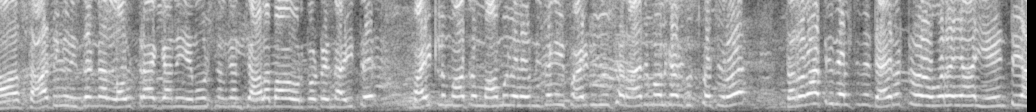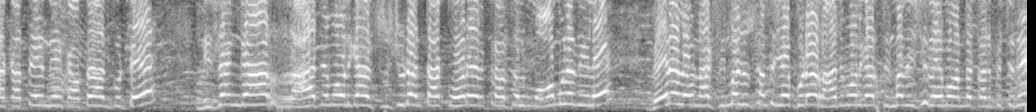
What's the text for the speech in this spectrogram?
ఆ స్టార్టింగ్ నిజంగా లవ్ ట్రాక్ కానీ ఎమోషనల్ కానీ చాలా బాగా వర్కౌట్ అయింది. అయితే ఫైట్లు మాత్రం మామూలుగా లేవు. నిజంగా ఈ ఫైట్లు చూస్తే రాజమౌళి గారు గుర్తుకొచ్చారు. తర్వాతకి తెలిసింది డైరెక్టర్ ఎవరయ్యా? ఏంటి? ఆ కథ ఏంది? కథ అనుకుంటే నిజంగా రాజమౌళి గారు శిష్యుడు అంట అసలు మామూలు తీలే వేరే లెవెల్. నాకు సినిమా చూసినంత సేపు కూడా రాజమౌళి గారు సినిమా తీసిరేమో అన్నట్టు అనిపించింది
